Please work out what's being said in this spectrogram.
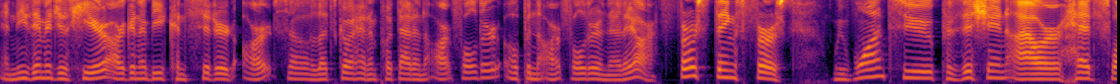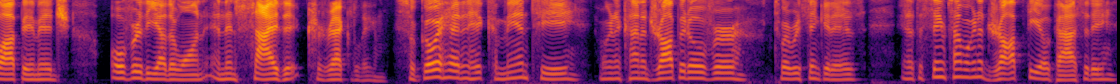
And these images here are going to be considered art. So let's go ahead and put that in the art folder, open the art folder, and there they are. First things first, we want to position our head swap image over the other one and then size it correctly. So go ahead and hit Command T. We're going to kind of drop it over to where we think it is. And at the same time, we're going to drop the opacity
